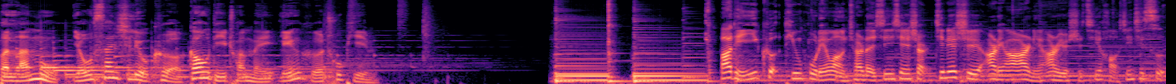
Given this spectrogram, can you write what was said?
本栏目由三十六克高低传媒联合出品。八点一刻，听互联网圈的新鲜事儿。今天是二零二二年二月十七号，星期四。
